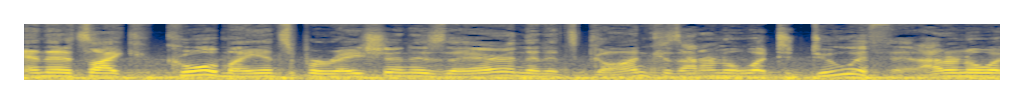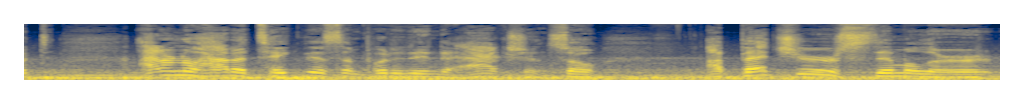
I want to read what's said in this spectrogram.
and then it's like, cool, my inspiration is there, and then it's gone because I don't know what to do with it. I don't know what, to, I don't know how to take this and put it into action. So I bet you're similar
